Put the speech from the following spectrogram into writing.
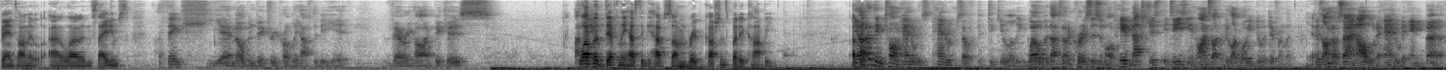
fans aren't allowed in stadiums. I think yeah, Melbourne victory probably have to be hit very hard because Glover think- definitely has to have some repercussions, but it can't be. I yeah, I don't think Tom handled his, handled himself particularly well, but that's not a criticism of him. That's just it's easy in hindsight to be like, well, you do it differently. Yeah. Because I'm not saying I would have handled it any better.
